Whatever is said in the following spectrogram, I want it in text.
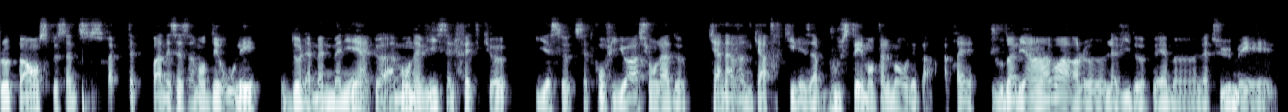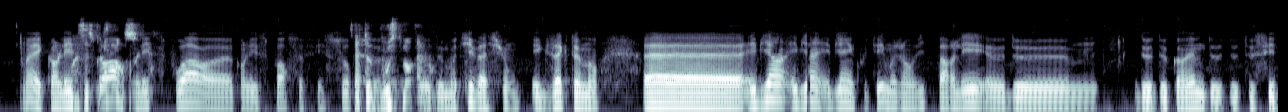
je pense que ça ne serait peut-être pas nécessairement déroulé de la même manière et que à mon avis c'est le fait que il y ait cette configuration là de Cana 24 qui les a boostés mentalement au départ. Après, je voudrais bien avoir l'avis de PM euh, là-dessus, mais ouais, quand l'espoir, quand l'espoir, euh, quand l'espoir se fait source ça te booste mentalement. de motivation, exactement. Euh, eh bien, eh bien, eh bien, écoutez, moi j'ai envie de parler euh, de de, de, quand même de, de, de ces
